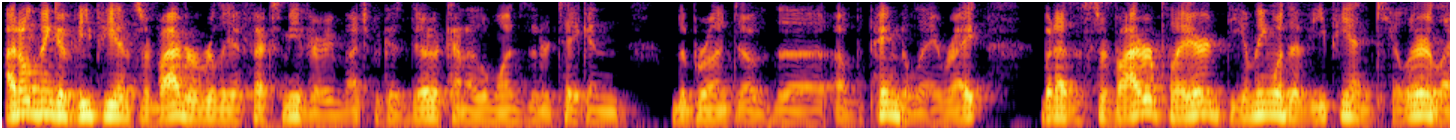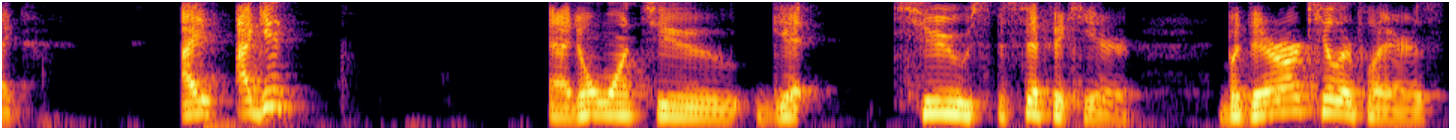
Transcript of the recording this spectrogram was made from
I don't think a VPN survivor really affects me very much because they're kind of the ones that are taking the brunt of the of the ping delay, right? But as a survivor player dealing with a VPN killer, like I I get and I don't want to get too specific here, but there are killer players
